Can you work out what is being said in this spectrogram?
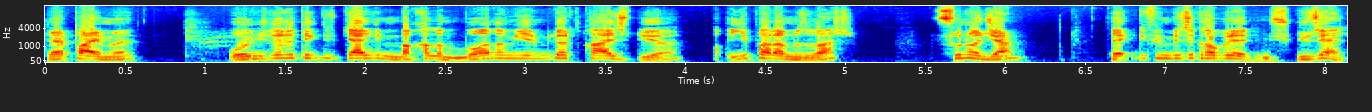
Depay mı? Oyunculara teklif geldi mi? Bakalım. Bu adam 24k istiyor. İyi paramız var. Sun hocam. Teklifimizi kabul etmiş. Güzel.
